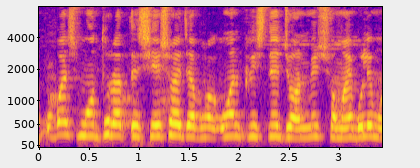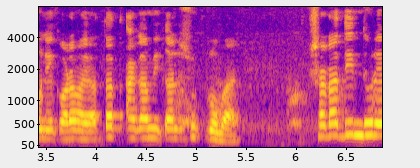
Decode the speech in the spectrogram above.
উপবাস মধ্যরাতে শেষ হয় যা ভগবান কৃষ্ণের জন্মের সময় বলে মনে করা হয়, অর্থাৎ আগামীকাল শুক্রবার। সারাদিন ধরে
